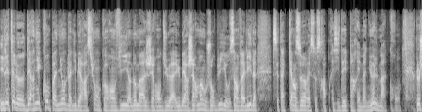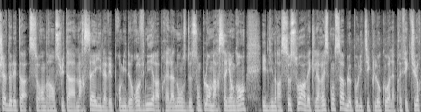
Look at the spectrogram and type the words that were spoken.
Il était le dernier compagnon de la Libération encore en vie. Un hommage est rendu à Hubert Germain aujourd'hui aux Invalides. C'est à 15h et ce sera présidé par Emmanuel Macron. Le chef de l'État se rendra ensuite à Marseille. Il avait promis de revenir après l'annonce de son plan Marseille en grand. Il dînera ce soir avec les responsables politiques locaux à la préfecture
